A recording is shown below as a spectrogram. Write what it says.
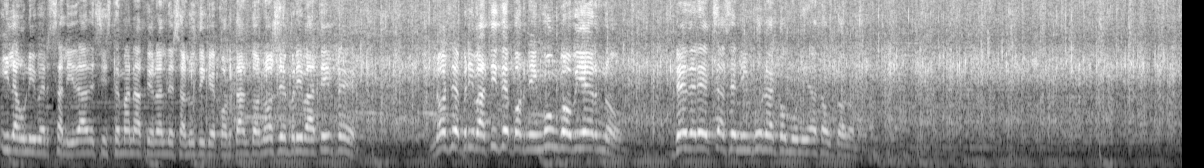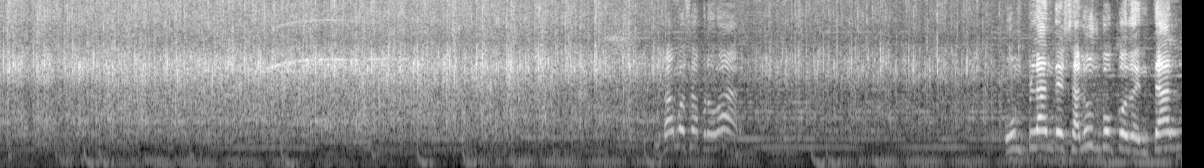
y la universalidad del Sistema Nacional de Salud y que por tanto no se privatice, no se privatice por ningún gobierno de derechas en ninguna comunidad autónoma. vamos a aprobar un plan de salud bucodental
